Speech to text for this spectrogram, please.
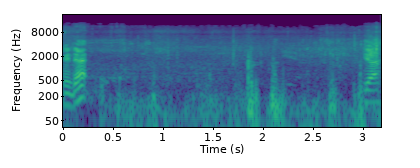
Need that? Yeah.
